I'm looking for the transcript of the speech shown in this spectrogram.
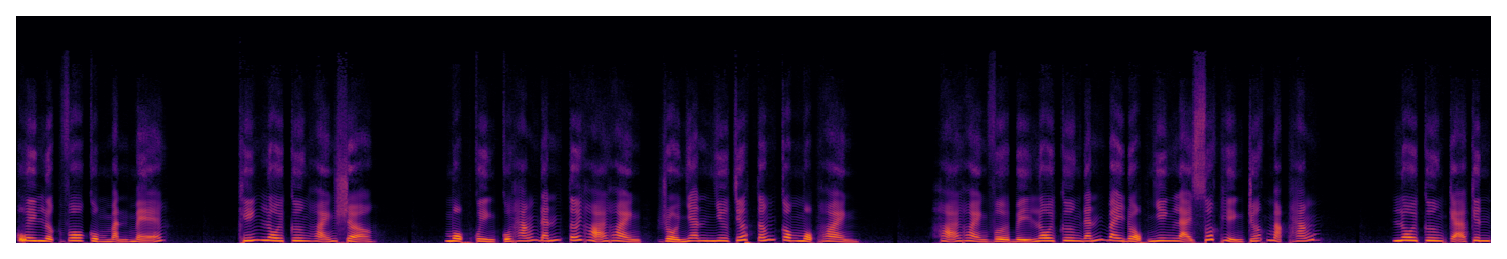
Uy lực vô cùng mạnh mẽ. Khiến lôi cương hoảng sợ. Một quyền của hắn đánh tới hỏa hoàng, rồi nhanh như chớp tấn công một hoàng. Hỏa hoàng vừa bị lôi cương đánh bay đột nhiên lại xuất hiện trước mặt hắn. Lôi cương cả kinh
